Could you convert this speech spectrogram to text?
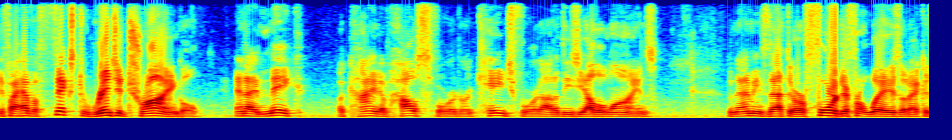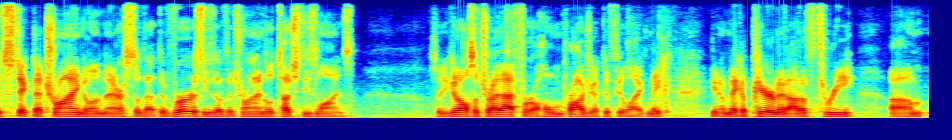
if I have a fixed rigid triangle and I make a kind of house for it or a cage for it out of these yellow lines, then that means that there are four different ways that I could stick that triangle in there so that the vertices of the triangle touch these lines. So you could also try that for a home project if you like. Make, you know, make a pyramid out of three um,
